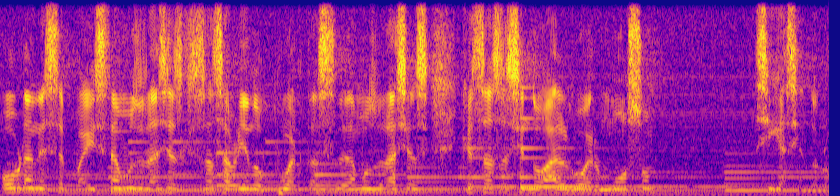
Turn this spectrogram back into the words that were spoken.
obra en ese país. Te damos gracias que estás abriendo puertas, te damos gracias que estás haciendo algo hermoso. Sigue haciéndolo.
